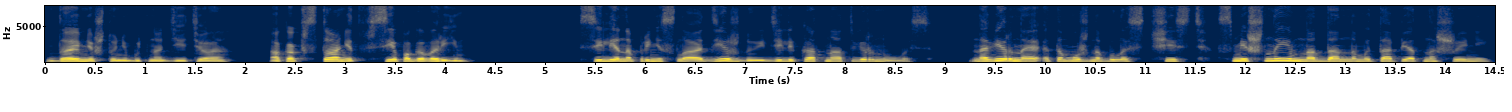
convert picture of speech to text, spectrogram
Дай мне что-нибудь надеть, а? А как встанет, все поговорим. Селена принесла одежду и деликатно отвернулась. Наверное, это можно было счесть смешным на данном этапе отношений,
